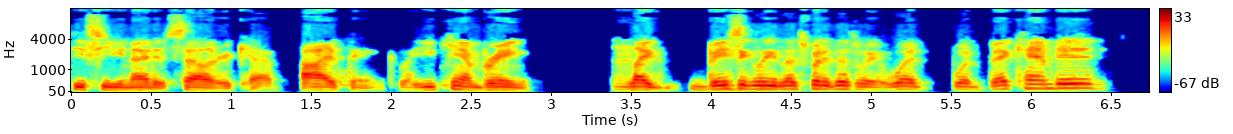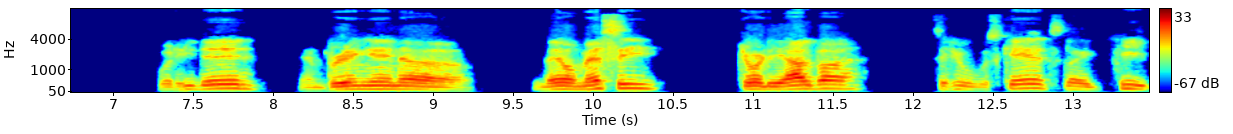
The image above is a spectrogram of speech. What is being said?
DC United salary cap. I think like you can't bring Mhm. like basically let's put it this way: what what Beckham did, what he did, and bring in uh Leo Messi, Jordi Alba, Sergio Busquets. Like he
